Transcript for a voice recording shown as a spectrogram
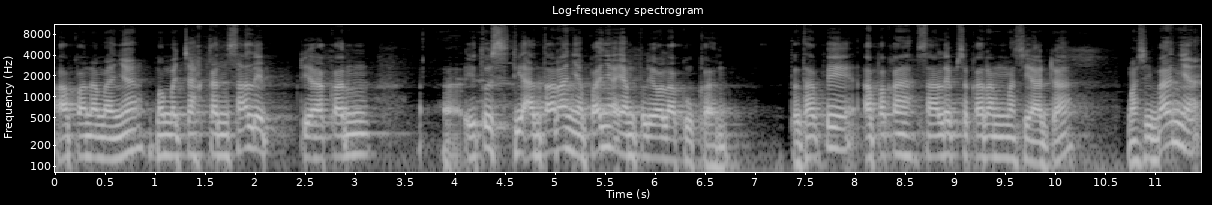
apa namanya memecahkan salib. Dia akan Eh, itu di antaranya banyak yang beliau lakukan. Tetapi apakah salib sekarang masih ada? Masih banyak,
